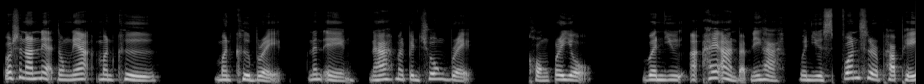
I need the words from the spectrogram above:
เพราะฉะนั้นเนี่ยตรงเนี้ยมันคือมันคือเบรกนั่นเองนะมันเป็นช่วงเบรกของประโยค when you ให้อ่านแบบนี้ค่ะ when you sponsor a puppy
